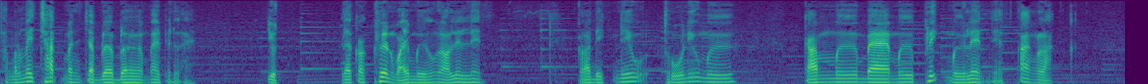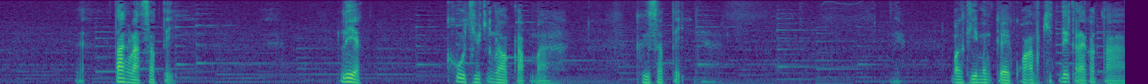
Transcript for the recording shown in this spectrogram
ถ้ามันไม่ชัดมันจะเบลอๆไม่เป็นไรหยุดแล้วก็เคลื่อนไหวมือของเราเล่นๆกระดิกนิ้วถูนิ้วมือกำมือแบมือพลิกมือเล่นเนี่ยตั้งหลัก ตั้งหลักสติ เรียกคู่ชีวิตของเรากลับมา คือสติบางทีมันเกิดความคิดนึกอะไรก็ตาม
